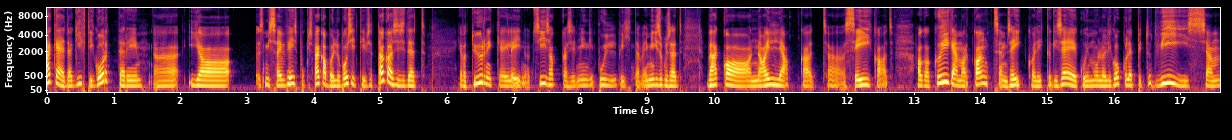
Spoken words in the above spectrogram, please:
ägeda kihvti korteri äh, ja mis sai Facebookis väga palju positiivset tagasisidet ja vot üürnikke ei leidnud, siis hakkasid mingi pull pihta või mingisugused väga naljakad äh, seigad. aga kõige markantsem seik oli ikkagi see, kui mul oli kokku lepitud viis äh,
